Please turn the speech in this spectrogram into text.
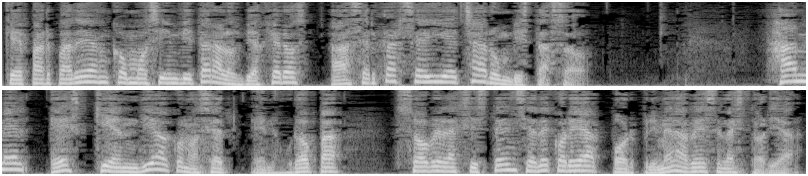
que parpadean como si invitara a los viajeros a acercarse y echar un vistazo. Hamel es quien dio a conocer en Europa sobre la existencia de Corea por primera vez en la historia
